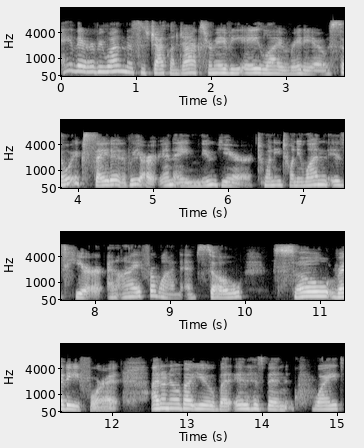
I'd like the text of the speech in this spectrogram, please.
Hey there, everyone. This is Jacqueline Jax from AVA Live Radio. So excited. We are in a new year. 2021 is here, and I, for one, am so, so ready for it. I don't know about you, but it has been quite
